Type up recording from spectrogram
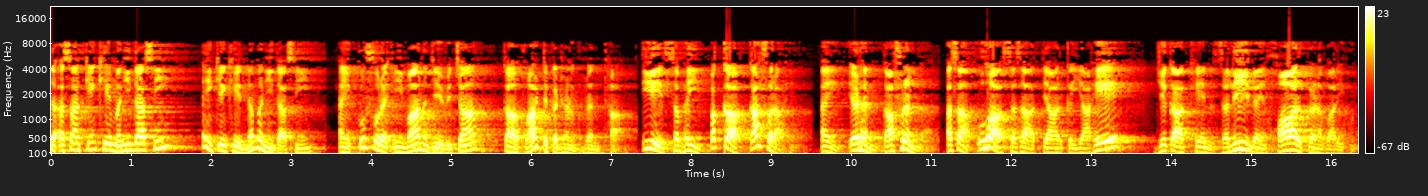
त असां कंहिंखे मञींदासीं ऐं कंहिंखे न मञींदासीं ऐं कुफुर ईमान जे विचां का वाट कढणु घुरनि था इहे सभई पका काफ़र आहिनि ऐं अहिड़नि काफ़रनि लाइ असां उहा सज़ा तयारु कई आहे जेका खेनि ज़लील ऐं ख़्वार करण वारी हूंदी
